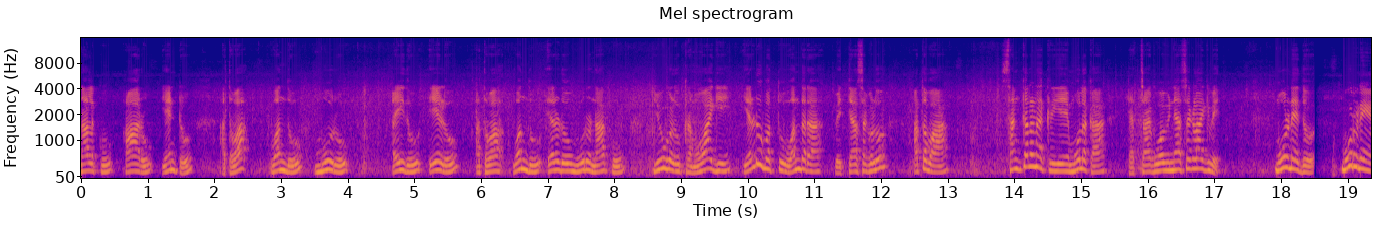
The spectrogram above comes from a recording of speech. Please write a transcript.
ನಾಲ್ಕು, ಆರು, ಎಂಟು ಅಥವಾ ಒಂದು, ಮೂರು, ಐದು, ಏಳು ಅಥವಾ ಒಂದು, ಎರಡು, ಮೂರು, ನಾಲ್ಕು ಇವುಗಳು ಕ್ರಮವಾಗಿ ಎರಡು ಮತ್ತು ಒಂದರ ವ್ಯತ್ಯಾಸಗಳು ಅಥವಾ ಸಂಕಲನ ಕ್ರಿಯೆಯ ಮೂಲಕ ಹೆಚ್ಚಾಗುವ ವಿನ್ಯಾಸಗಳಾಗಿವೆ. ಮೂರನೇದು, ಮೂರನೆಯ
